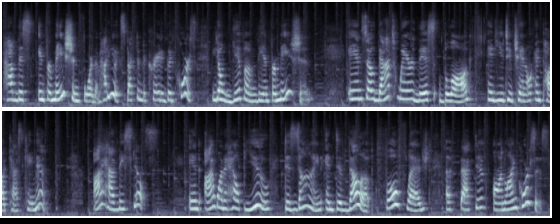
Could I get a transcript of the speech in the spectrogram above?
have this information for them? How do you expect them to create a good course if you don't give them the information? And so that's where this blog and YouTube channel and podcast came in. I have these skills and I want to help you design and develop full fledged, effective online courses.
